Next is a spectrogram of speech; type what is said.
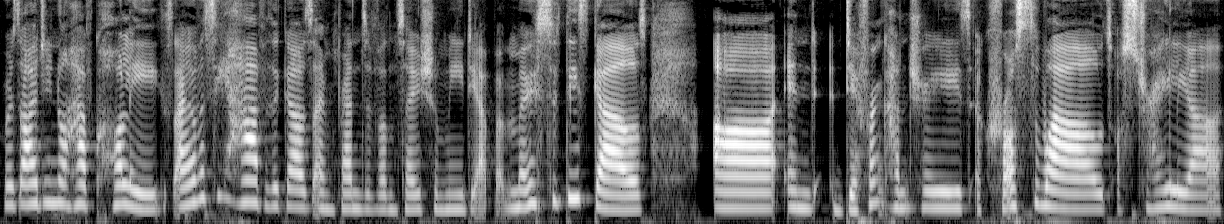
Whereas I do not have colleagues. I obviously have the girls I'm friends with on social media, but most of these girls are in different countries across the world, Australia,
